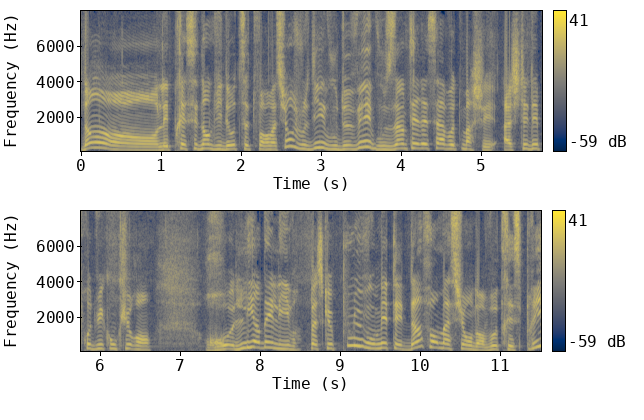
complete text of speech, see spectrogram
Dans les précédentes vidéos de cette formation, je vous dis, vous devez vous intéresser à votre marché, acheter des produits concurrents, lire des livres, parce que plus vous mettez d'informations dans votre esprit,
